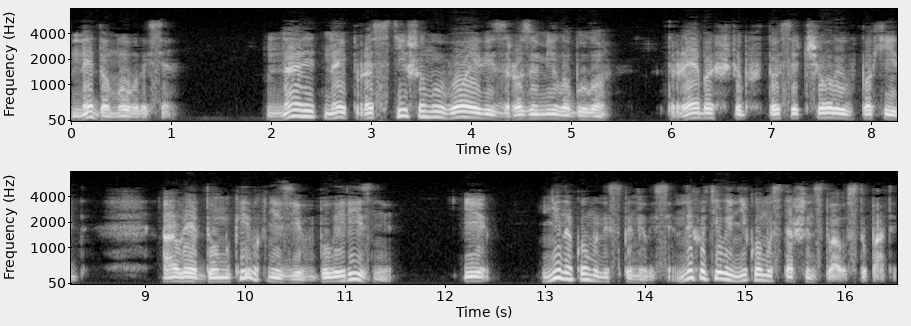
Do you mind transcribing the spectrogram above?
не домовилися. Навіть найпростішому воєві зрозуміло було треба, щоб хтось очолив похід, але думки в князів були різні і ні на кому не спинилися, не хотіли нікому старшинства уступати.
